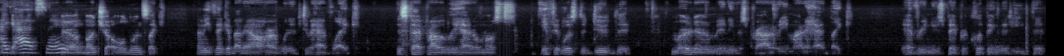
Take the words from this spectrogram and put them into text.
I guess, maybe. There are a bunch of old ones. Like, I mean, think about it. How hard would it to have, like, this guy probably had almost, if it was the dude that murdered him and he was proud of it, he might have had, like, every newspaper clipping that he, that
